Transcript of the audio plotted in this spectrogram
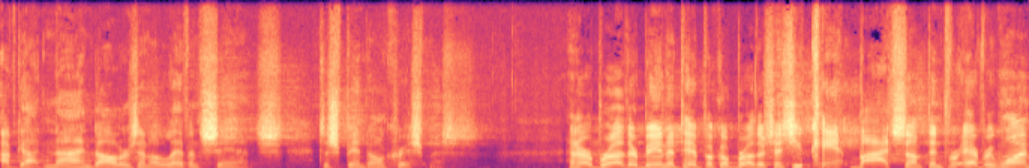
I've got $9.11 to spend on Christmas. And her brother, being a typical brother, says, You can't buy something for everyone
